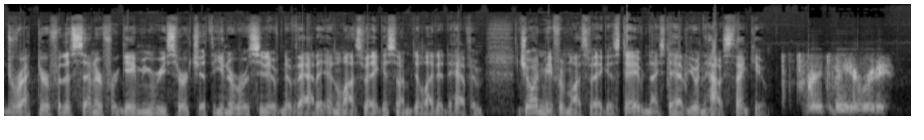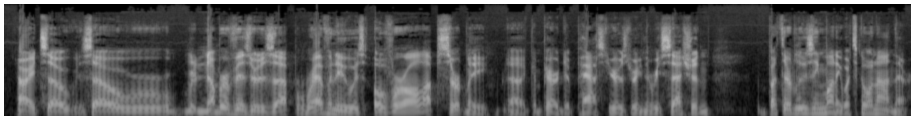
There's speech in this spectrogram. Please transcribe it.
director for the Center for Gaming Research at the University of Nevada in Las Vegas, and I'm delighted to have him join me from Las Vegas. Dave, nice to have you in the house. Thank you. Great to be here, Rudy. All right, so so number of visitors up, revenue is overall up, certainly uh, compared to past years during the recession, but they're losing money. What's going on there?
